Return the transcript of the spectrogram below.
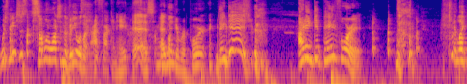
Which means just someone watching the video was like, I fucking hate this, and then fucking report. they did. I didn't get paid for it. and like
